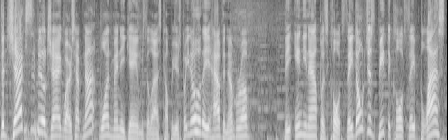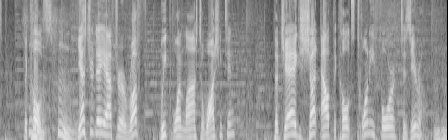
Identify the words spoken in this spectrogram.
The Jacksonville Jaguars have not won many games the last couple years, but you know who they have the number of? The Indianapolis Colts. They don't just beat the Colts, they blast the Colts. Hmm. Hmm. Yesterday, after a rough week one loss to Washington, the Jags shut out the Colts 24 to 0. Mm-hmm.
